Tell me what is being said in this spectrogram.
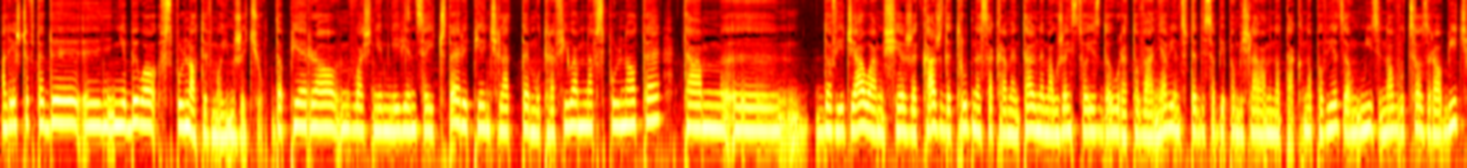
ale jeszcze wtedy y, nie było wspólnoty w moim życiu. Dopiero właśnie mniej więcej 4-5 lat temu trafiłam na wspólnotę. Tam y, dowiedziałam się, że każde trudne sakramentalne małżeństwo jest do uratowania, więc wtedy sobie pomyślałam, no tak, no powiedzą mi znowu, co zrobić,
